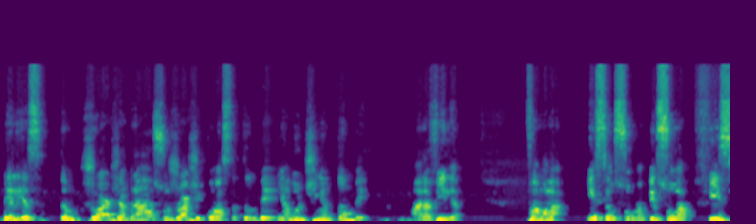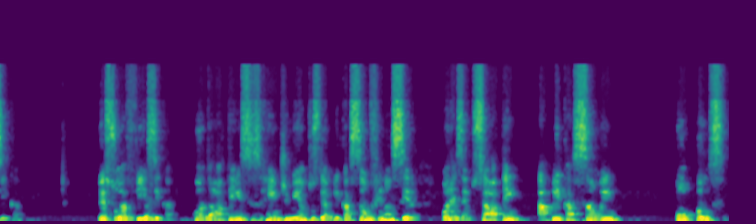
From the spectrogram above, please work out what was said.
Beleza. Então, Jorge, abraço. Jorge Costa também e a Lurdinha também. Maravilha. Vamos lá. E se eu sou uma pessoa física? Pessoa física, quando ela tem esses rendimentos de aplicação financeira, por exemplo, se ela tem aplicação em poupança,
